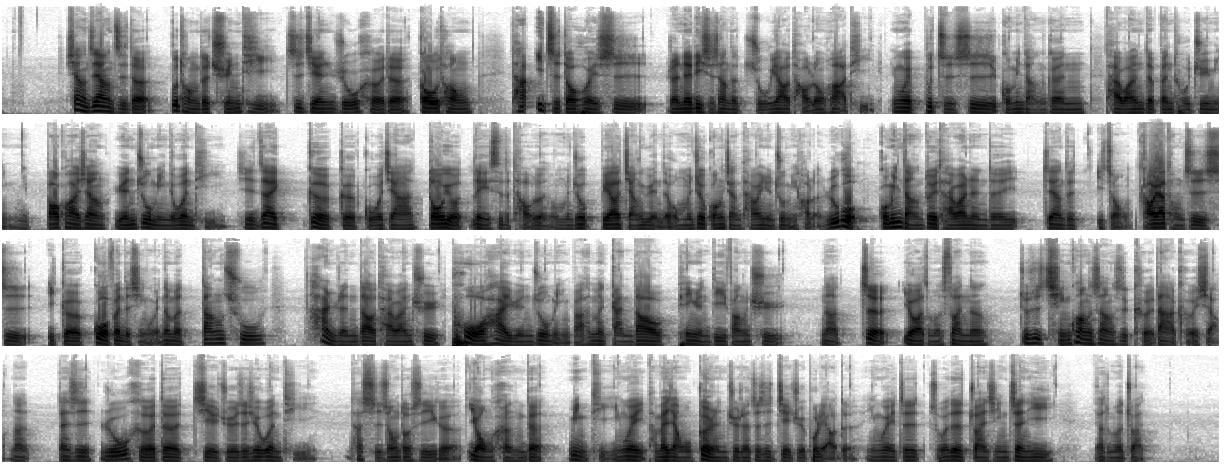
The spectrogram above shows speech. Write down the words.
像这样子的不同的群体之间如何的沟通。它一直都会是人类历史上的主要讨论话题，因为不只是国民党跟台湾的本土居民，你包括像原住民的问题，其实在各个国家都有类似的讨论。我们就不要讲远的，我们就光讲台湾原住民好了。如果国民党对台湾人的这样的一种高压统治是一个过分的行为，那么当初汉人到台湾去迫害原住民，把他们赶到偏远地方去，那这又要怎么算呢？就是情况上是可大可小，那但是如何的解决这些问题，它始终都是一个永恒的命题。因为坦白讲，我个人觉得这是解决不了的。因为这所谓的转型正义要怎么转，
